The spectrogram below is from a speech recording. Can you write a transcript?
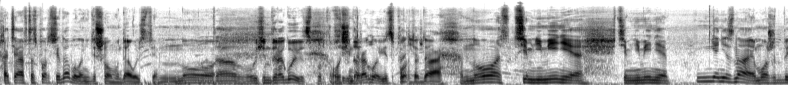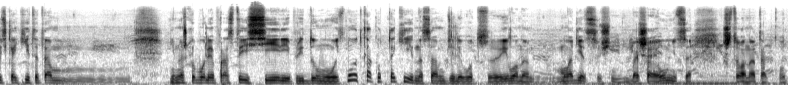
Хотя автоспорт всегда был недешевым удовольствием, но... Это очень дорогой вид спорта. Очень дорогой был. вид спорта, Конечно. да. Но, тем не менее, тем не менее, я не знаю, может быть, какие-то там немножко более простые серии придумывать. Ну, вот как вот такие, на самом деле, вот Илона молодец, очень большая умница, что она так вот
